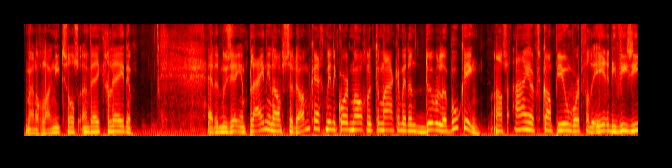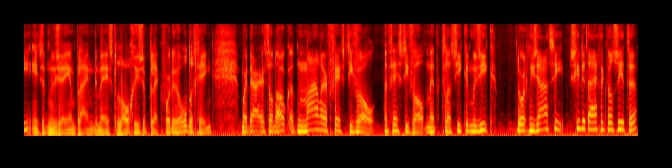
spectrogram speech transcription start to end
maar nog lang niet zoals een week geleden. En het Museumplein in Amsterdam krijgt binnenkort mogelijk te maken met een dubbele boeking. Als Ajax kampioen wordt van de eredivisie is het Museumplein de meest logische plek voor de huldiging. Maar daar is dan ook het Malerfestival, een festival met klassieke muziek. De organisatie ziet het eigenlijk wel zitten.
